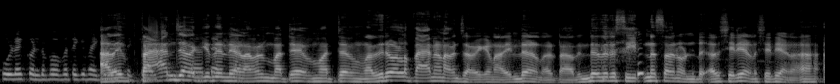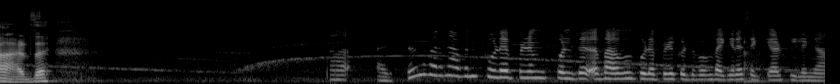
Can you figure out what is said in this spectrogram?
കൂടെ കൊണ്ടുപോകുമ്പോഴത്തേക്ക് പാൻ ചവയ്ക്കുന്നതിന്റെയാണ് അവൻ മറ്റേ മറ്റേ മധുരമുള്ള പാനാണ് അവൻ ചവയ്ക്കണം അതിന്റെ ആണ് കേട്ടോ. അതിന്റെ ഒരു സ്വീറ്റ്നെസ് അവനുണ്ട്. അത് ശരിയാണ് ശരിയാണ്. ആ അടുത്ത. അടുത്തെന്ന് പറഞ്ഞാൽ അവൻ കൂടെ എപ്പോഴും കൊണ്ട് ബാബു കൂടെ എപ്പോഴും കൊണ്ടുപോകുമ്പോൾ ഭയങ്കര സെക്യൂർ ഫീലിംഗ് ആ.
